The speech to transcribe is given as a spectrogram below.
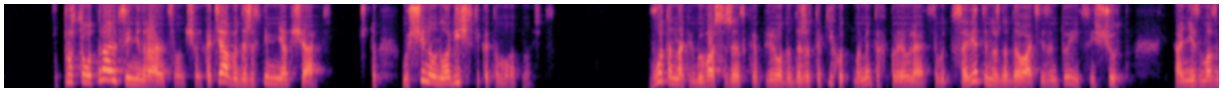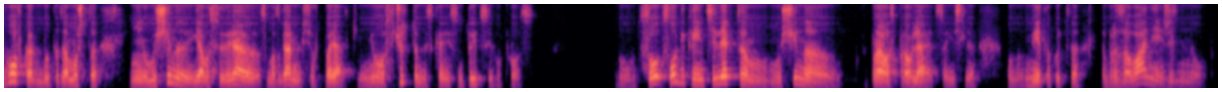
Просто вот нравится и не нравится вам человек, хотя вы даже с ним не общаетесь. Что мужчина, он логически к этому относится. Вот она, как бы, ваша женская природа, даже в таких вот моментах проявляется. Вот советы нужно давать из интуиции, из чувств, а не из мозгов, как бы, потому что ну, мужчина, я вас уверяю, с мозгами все в порядке. У него с чувствами, скорее, с интуицией вопрос. Вот. С логикой, интеллектом мужчина, правило, справляется, если он имеет какое-то образование и жизненный опыт.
